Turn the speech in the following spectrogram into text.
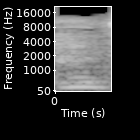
はい。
